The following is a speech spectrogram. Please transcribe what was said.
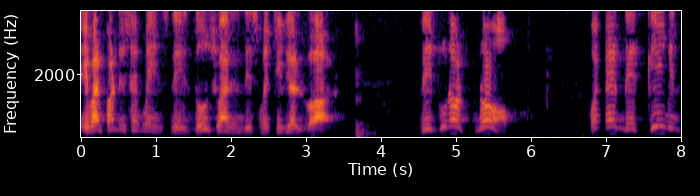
Ever condition means they, those who are in this material world, they do not know when they came in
